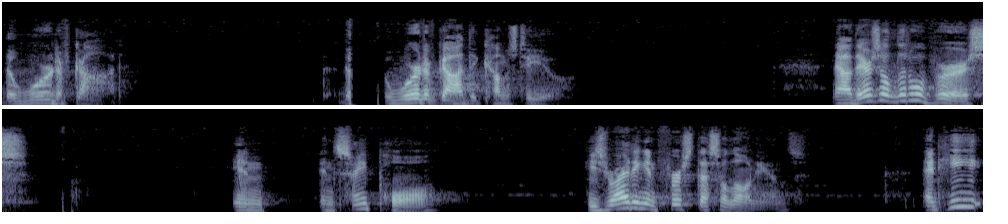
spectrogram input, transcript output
the word of God. The, word of God that comes to you. Now, there's a little verse in, in St. Paul He's writing in 1 Thessalonians, and he,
